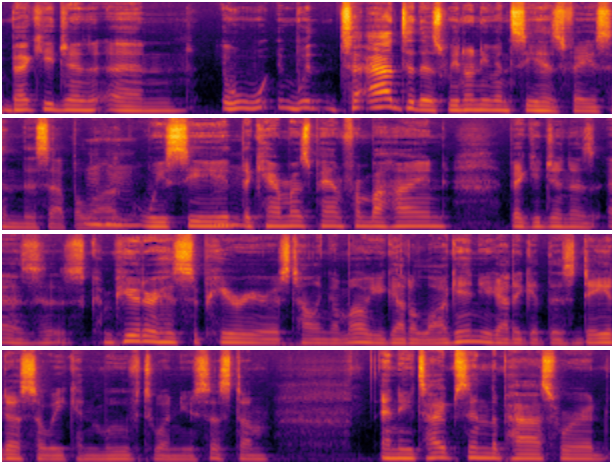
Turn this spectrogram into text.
Baek Yi-jin and w- w- to add to this, we don't even see his face in this epilogue. We see the cameras pan from behind. Baek Yi-jin as as his computer, his superior is telling him, "Oh, you got to log in. You got to get this data so we can move to a new system." And he types in the password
